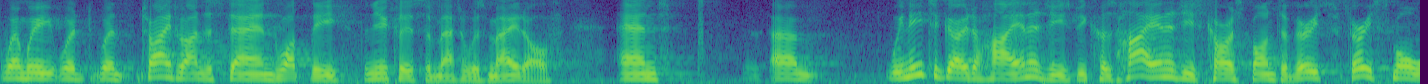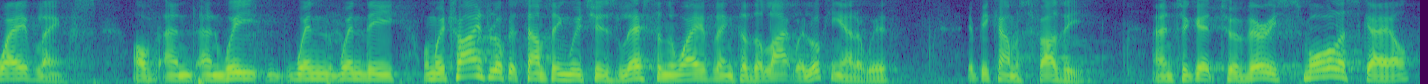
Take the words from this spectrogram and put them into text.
when we were, were, trying to understand what the, the, nucleus of matter was made of. And um, we need to go to high energies because high energies correspond to very, very small wavelengths. Of, and and we, when, when, the, when we're trying to look at something which is less than the wavelength of the light we're looking at it with, it becomes fuzzy. And to get to a very smaller scale,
